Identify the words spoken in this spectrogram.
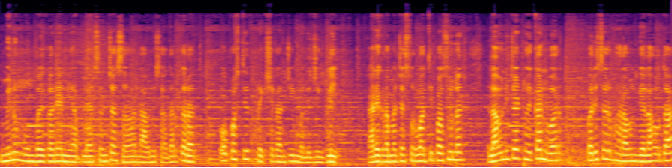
मिनू मुंबईकर यांनी आपल्या संचासह लावणी सादर करत उपस्थित प्रेक्षकांची मने जिंकली. कार्यक्रमाच्या सुरुवातीपासूनच लावणीच्या ठेकांवर परिसर भरावून गेला होता.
